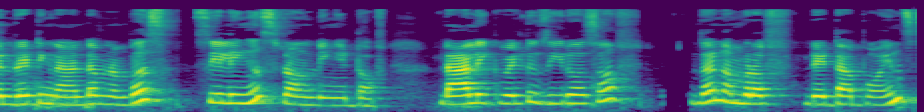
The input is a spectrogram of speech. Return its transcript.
generating random numbers. Ceiling is rounding it off. Dal equal to zeros of the number of data points.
